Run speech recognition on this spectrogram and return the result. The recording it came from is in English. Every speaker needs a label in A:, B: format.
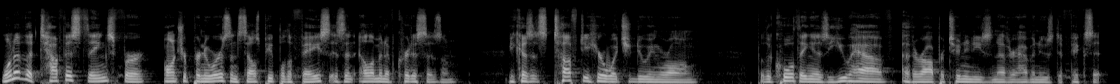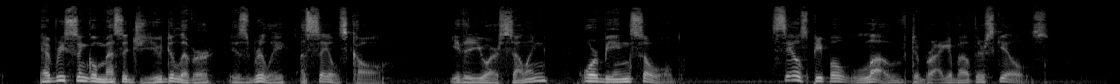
A: One of the toughest things for entrepreneurs and salespeople to face is an element of criticism because it's tough to hear what you're doing wrong. But the cool thing is, you have other opportunities and other avenues to fix it.
B: Every single message you deliver is really a sales call. Either you are selling or being sold. Salespeople love to brag about their skills.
